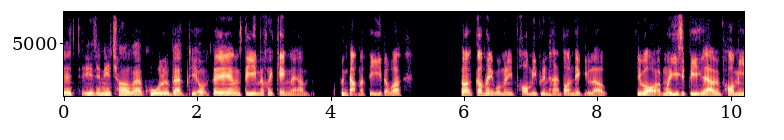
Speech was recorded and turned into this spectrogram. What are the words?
เต้ตีเทนนิสชอบแบบคู่หรือแบบเดี่ยวเต้ยังตีไม่ค่อยเก่งเลยครับ เพิ่งกลับมาตีแต่ว่า ก็ก็เหมายถึงว่ามันพอมีพื้นฐานตอนเด็กอยู่แล้ว ที่บอกเมื่อยี่สิบปีที่แล้วพอมี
